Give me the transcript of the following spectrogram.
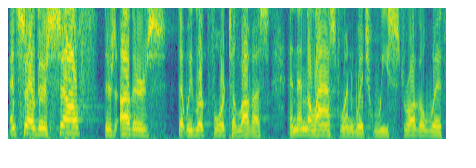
And so there's self, there's others that we look for to love us, and then the last one which we struggle with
